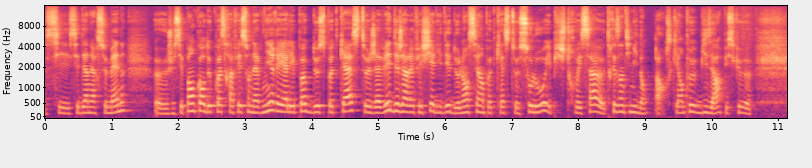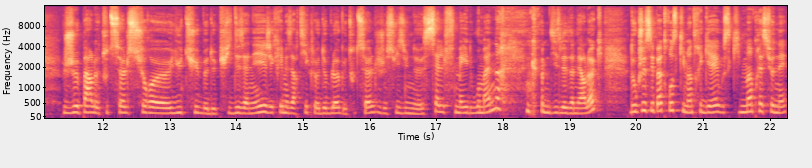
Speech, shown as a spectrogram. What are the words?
ces, dernières semaines. Euh, je sais pas encore de quoi sera fait son avenir et à l'époque de ce podcast, j'avais déjà réfléchi à l'idée de lancer un podcast solo et puis je trouvais ça euh, très intimidant. Alors ce qui est un peu bizarre puisque je parle toute seule sur euh, YouTube depuis des années, j'écris mes articles de blog toute seule, je suis une self-made woman, comme disent les Amerlocs, donc je sais pas trop ce qui m'intriguait ou ce qui m'impressionnait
